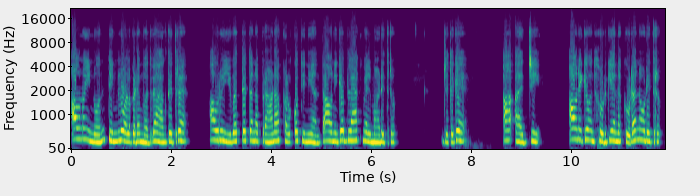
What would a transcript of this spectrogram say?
ಅವನು ಇನ್ನೊಂದು ತಿಂಗಳು ಒಳಗಡೆ ಮದುವೆ ಆಗದಿದ್ರೆ ಅವರು ಇವತ್ತೇ ತನ್ನ ಪ್ರಾಣ ಕಳ್ಕೊತೀನಿ ಅಂತ ಅವನಿಗೆ ಬ್ಲ್ಯಾಕ್ ಮೇಲ್ ಮಾಡಿದ್ರು. ಜೊತೆಗೆ ಆ ಅಜ್ಜಿ ಅವನಿಗೆ ಒಂದು ಹುಡುಗಿಯನ್ನು ಕೂಡ ನೋಡಿದ್ರು.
